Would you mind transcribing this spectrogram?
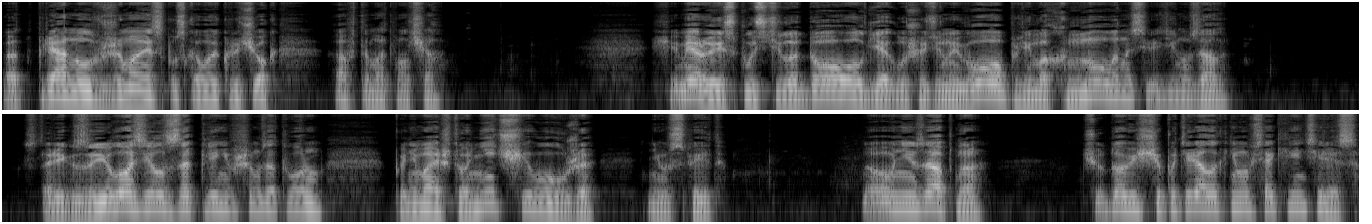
отпрянул, вжимая спусковой крючок — Автомат молчал. Химера испустила долгий оглушительный вопль и махнула на середину зала. Старик заелозил заклинившим затвором, понимая, что ничего уже не успеет. Но внезапно чудовище потеряло к нему всякий интерес.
